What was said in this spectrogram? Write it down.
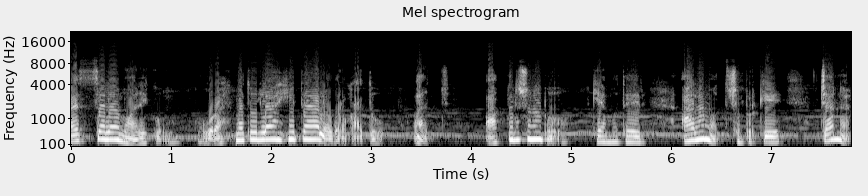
আসসালামু আলাইকুম ওরহমতুল্লাহি তাআলা আজ আপনারা শোনাবো কিয়ামতের আলামত সম্পর্কে, জানার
